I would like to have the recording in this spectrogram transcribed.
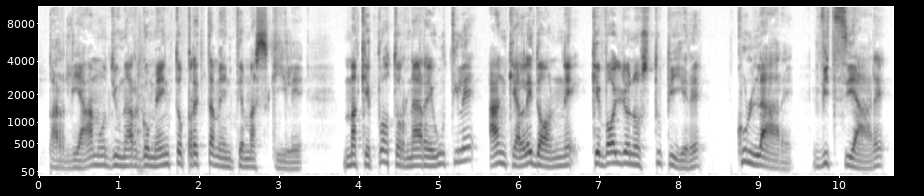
parliamo di un argomento prettamente maschile, ma che può tornare utile anche alle donne che vogliono stupire, cullare, viziare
